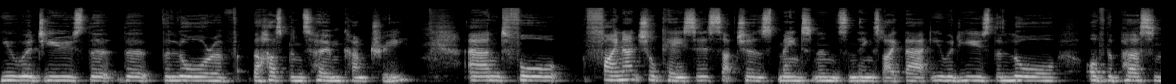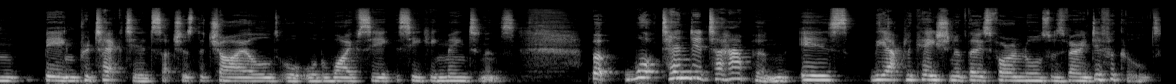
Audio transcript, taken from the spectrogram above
you would use the, the, the law of the husband's home country. And for financial cases, such as maintenance and things like that, you would use the law of the person being protected, such as the child or, or the wife see, seeking maintenance. But what tended to happen is the application of those foreign laws was very difficult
